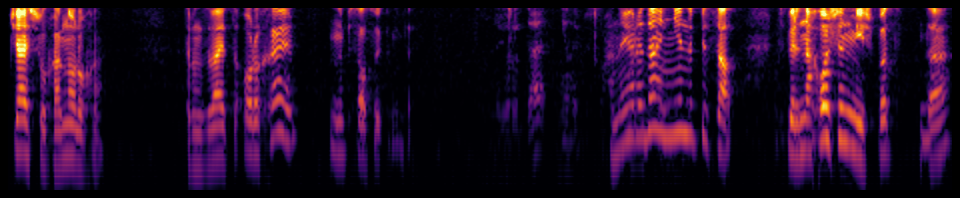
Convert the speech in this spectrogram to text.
часть Шулханоруха, которая называется Орахайм, написал свой комментарий. Юрда не написал. А на Йореда не написал. Теперь на Хошин Мишпат, да,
